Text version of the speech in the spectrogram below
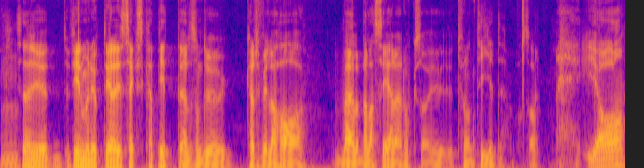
Mm. Sen är ju filmen uppdelad i sex kapitel som du kanske ville ha välbalanserad också utifrån tid och så. Ja,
